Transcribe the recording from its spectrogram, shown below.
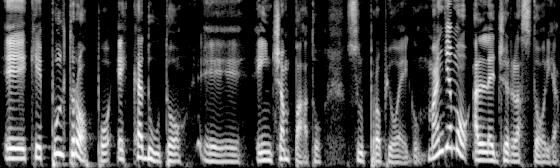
e che purtroppo è caduto e, e inciampato sul proprio ego. Ma andiamo a leggere la storia.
